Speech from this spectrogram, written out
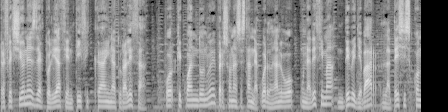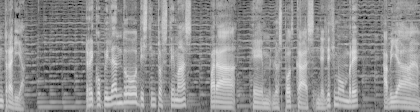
reflexiones de actualidad científica y naturaleza, porque cuando nueve personas están de acuerdo en algo, una décima debe llevar la tesis contraria. Recopilando distintos temas para em, los podcasts del décimo hombre, había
